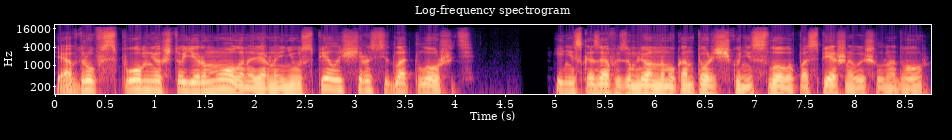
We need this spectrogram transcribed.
Я вдруг вспомнил, что Ермола, наверное, не успел еще расседлать лошадь, и, не сказав изумленному конторщику ни слова, поспешно вышел на двор.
